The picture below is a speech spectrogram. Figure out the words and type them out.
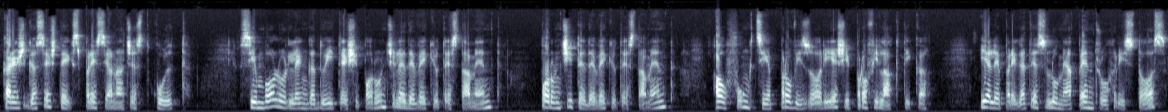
care își găsește expresia în acest cult. Simbolurile îngăduite și poruncile de Vechiul Testament, poruncite de Vechiul Testament, au funcție provizorie și profilactică. Ele pregătesc lumea pentru Hristos,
